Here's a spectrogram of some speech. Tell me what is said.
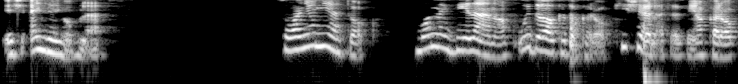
és egyre jobb lesz. Szóval nyomjátok! Mondd meg Bélának, új dolgokat akarok, kísérletezni akarok,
